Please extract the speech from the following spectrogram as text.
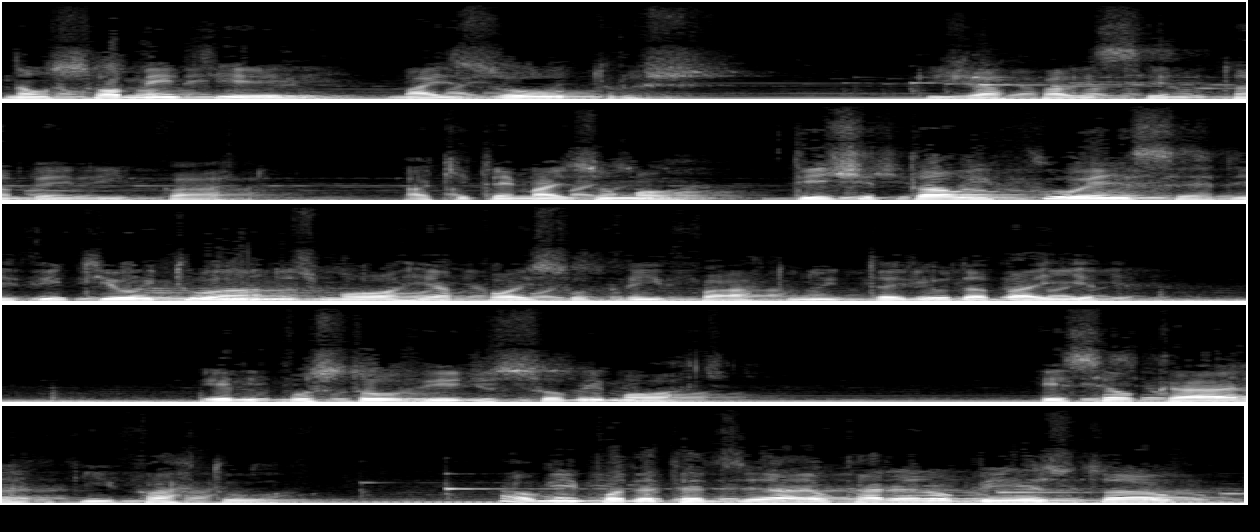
não somente ele, mas outros que já faleceram também de infarto. Aqui tem mais uma. Digital influencer de 28 anos morre após sofrer infarto no interior da Bahia ele postou vídeos sobre morte. Esse é o cara que infartou. Alguém pode até dizer, ah, o cara era obeso tal.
